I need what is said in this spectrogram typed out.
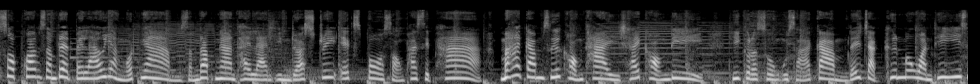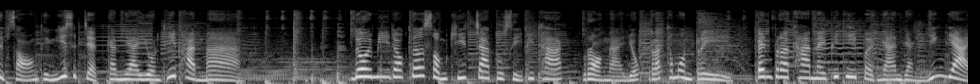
ประสบความสำเร็จไปแล้วอย่างงดงามสำหรับงาน Thailand Industry Expo 2015 มหกรรมซื้อของไทยใช้ของดี ที่กระทรวงอุตสาหกรรมได้จัดขึ้นเมื่อวันที่ 22-27 กันยายนที่ผ่านมา โดยมีดรสมคิดจาตุศรีพิทักษ์ รองนายกรัฐมนตรี เป็นประธานในพิธีเปิดงานอย่างยิ่งใหญ่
